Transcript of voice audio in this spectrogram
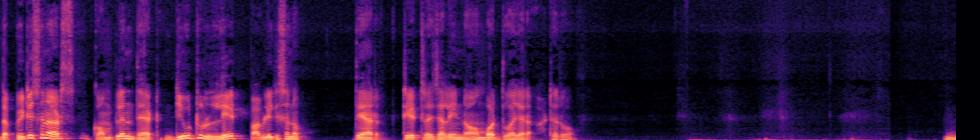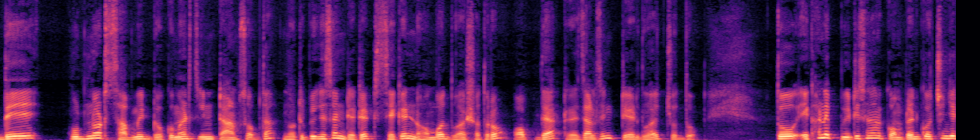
The petitioners complain that due to late publication of their TET result in November দু হাজার আঠেরো they could not submit documents in terms of the notification dated second November দু হাজার সতেরো of their results in TET দু হাজার চোদ্দ তো এখানে পিটিশনার কমপ্লেন করছেন যে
